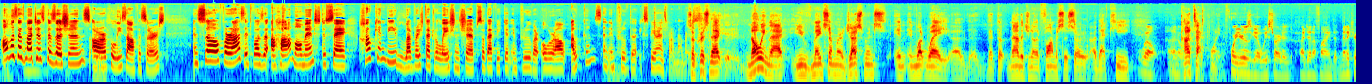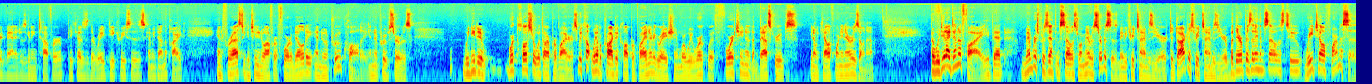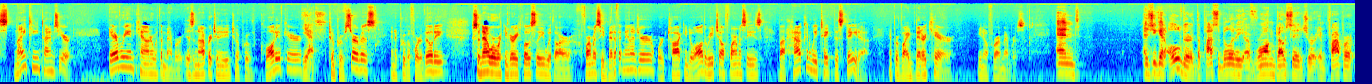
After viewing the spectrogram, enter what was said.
Almost as much as physicians or police officers. And so for us, it was an aha moment to say, how can we leverage that relationship so that we can improve our overall outcomes and improve the experience for our members? So, Chris, now knowing that you've made some adjustments. In, in what way? Uh, that the, now that you know that pharmacists are, are that key Well, uh, you know, contact point. Four years ago, we started identifying that Medicare Advantage was getting tougher because of the rate decreases coming down the pike. And for us to continue to offer affordability and to improve quality and improve service, we need to work closer with our providers. We, call, we have a project called Provide Integration where we work with 14 of the best groups, you know, in California and Arizona. But we did identify that members present themselves to our member services maybe three times a year, to doctors three times a year, but they're presenting themselves to retail pharmacists 19 times a year. Every encounter with a member is an opportunity to improve quality of care, Yes. to improve service, and improve affordability. So now we're working very closely with our pharmacy benefit manager. We're talking to all the retail pharmacies about how can we take this data and provide better care, you know, for our members. And as you get older, the possibility of wrong dosage or improper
